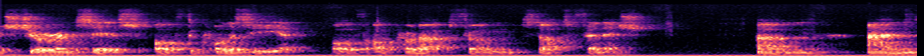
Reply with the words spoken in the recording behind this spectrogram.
assurances of the quality of our product from start to finish. Um, and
